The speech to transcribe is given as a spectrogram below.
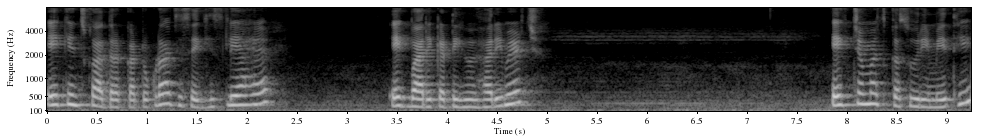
एक इंच का अदरक का टुकड़ा, जिसे घिस लिया है। एक बारीक कटी हुई हरी मिर्च, एक चम्मच कसूरी मेथी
